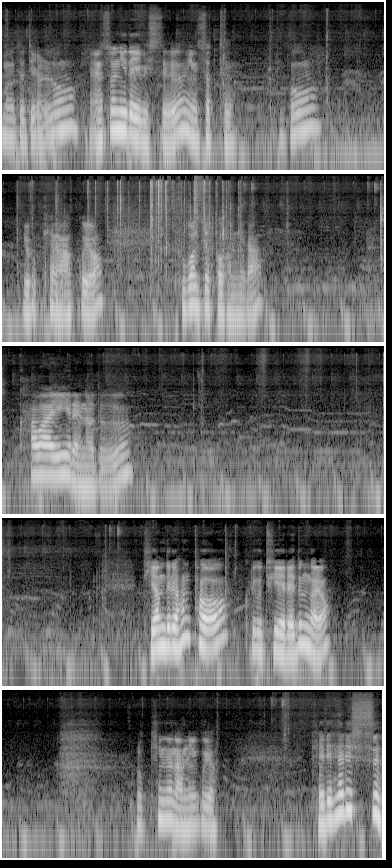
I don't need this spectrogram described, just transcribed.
하미도 디알로, 앤소니 데이비스 인서트 그리고 이렇게 나왔고요. 두 번째 거 갑니다. 카와이 레너드 디안드레 헌터 그리고 뒤에 레드인가요? 루키는 아니고요. 게리 해리스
